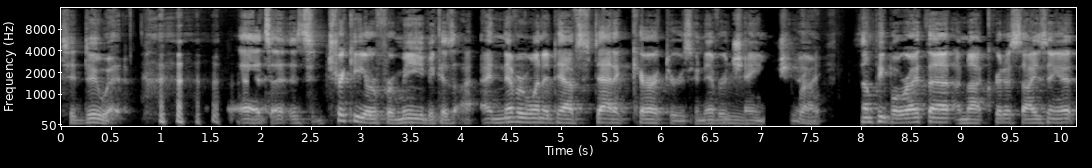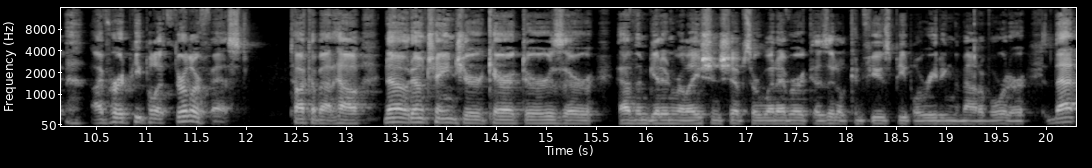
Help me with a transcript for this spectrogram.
to do it. it's it's trickier for me because I, I, never wanted to have static characters who never mm. change. You know? Right. Some people write that. I'm not criticizing it. I've heard people at Thriller Fest talk about how no, don't change your characters or have them get in relationships or whatever because it'll confuse people reading them out of order. That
